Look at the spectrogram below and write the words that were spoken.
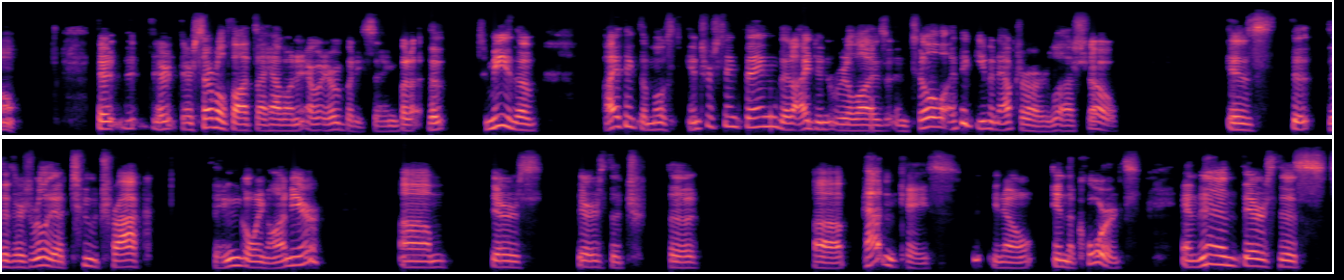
Oh, there, there, there are several thoughts I have on what everybody's saying, but uh, the, to me, the I think the most interesting thing that I didn't realize until I think even after our last show is that, that there's really a two track thing going on here. Um, there's there's the tr- the uh, patent case, you know, in the courts, and then there's this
